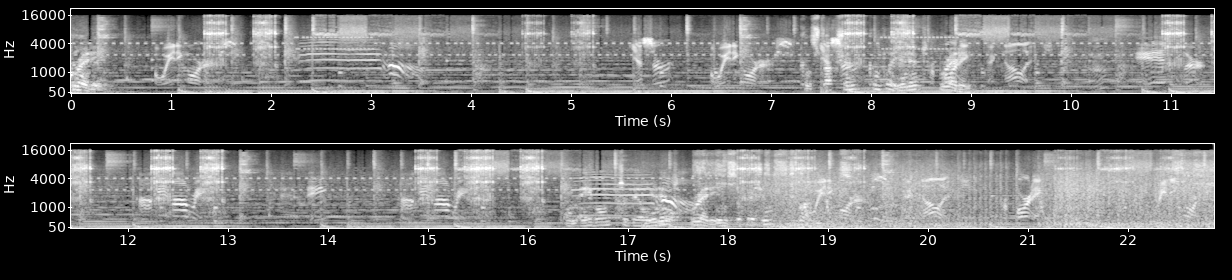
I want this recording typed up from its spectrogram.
ready. Construction complete. Unit ready. Acknowledged. Yes, sir. I'll get my wrench. Howdy. I'll get my wrench. Unable to build. Unit ready. Insufficient funds. Awaiting orders. Acknowledged. Reporting. Waiting orders.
